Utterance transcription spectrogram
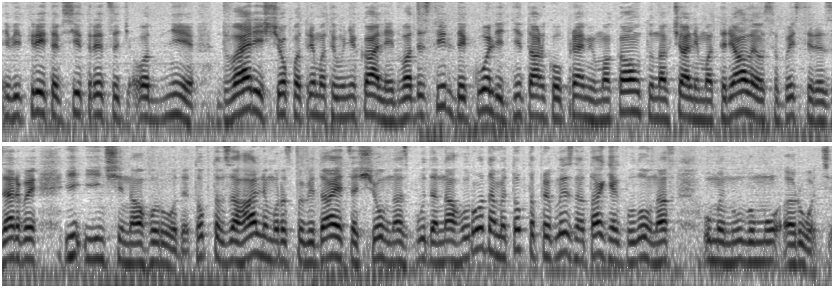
відкрийте всі 31 двері, щоб отримати унікальний 2D-стиль, деколі, дні танкового преміум аккаунту, навчальні матеріали, особисті резерви і інші нагороди. Тобто, в загальному розповідається, що в нас буде нагородами, тобто приблизно так, як було у нас у минулому році.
